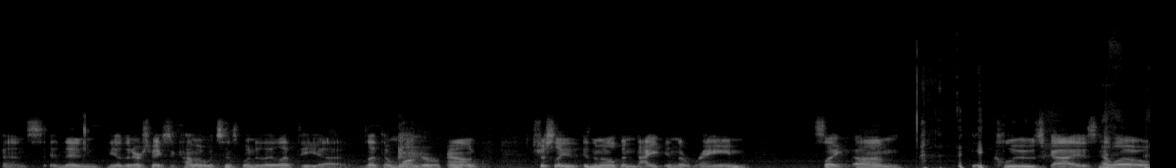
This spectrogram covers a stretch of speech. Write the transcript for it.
fence. And then you know the nurse makes a comment well, since when do they let the uh, let them wander around? Especially in the middle of the night in the rain. It's like um clues guys. Hello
